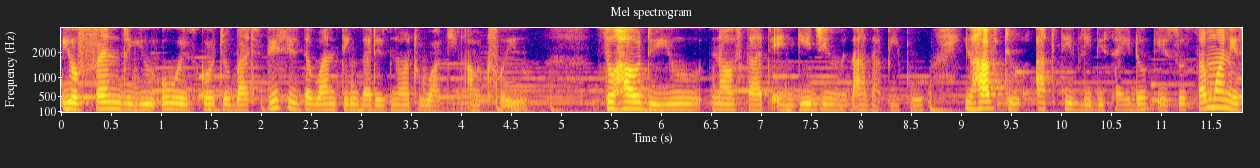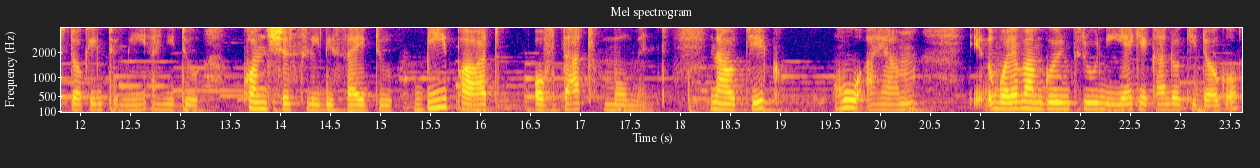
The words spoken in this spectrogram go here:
Your friend you always go to, but this is the one thing that is not working out for you. So, how do you now start engaging with other people? You have to actively decide okay, so someone is talking to me, I need to consciously decide to be part of that moment. Now take who I am, whatever I'm going through, niyeke kando kidogo,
